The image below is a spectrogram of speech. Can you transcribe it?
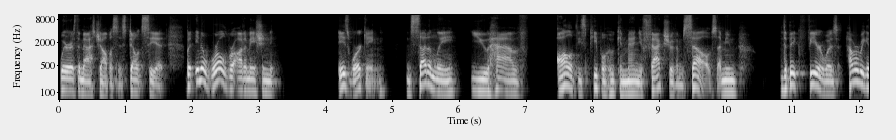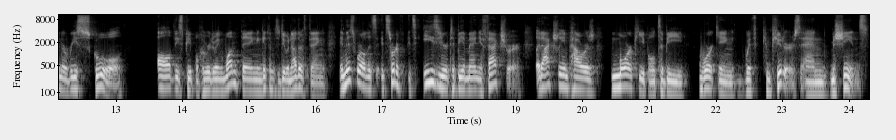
where is the mass joblessness? Don't see it. But in a world where automation is working, and suddenly you have all of these people who can manufacture themselves. I mean, the big fear was how are we going to reschool all of these people who are doing one thing and get them to do another thing in this world it's, it's sort of it's easier to be a manufacturer it actually empowers more people to be working with computers and machines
